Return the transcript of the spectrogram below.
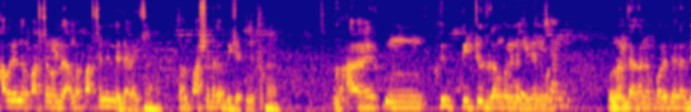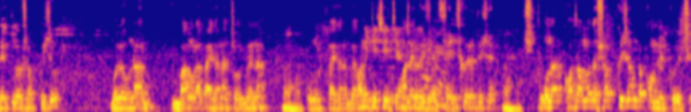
আবার এমনি পার্সোনাল আমরা পার্সোনালি দেখাইছি। তখন পাঁচশো টাকা বিজেট নিত। আর উম, পি- পিরচুত গাঙ্গুলি নাকি জানি বলে। ওনার দেখানোর পরে থেকে দেখল সব কিছু বলে ওনার বাংলা পায়খানা চলবে না। হুম হুম। পায়খানা অনেক কিছুই অনেক কিছু চেঞ্জ করে দিয়েছে। ওনার কথা মতো সব কিছু আমরা কমপ্লিট করেছি।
